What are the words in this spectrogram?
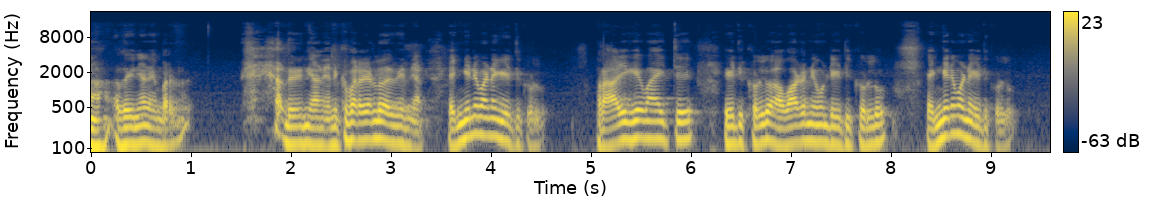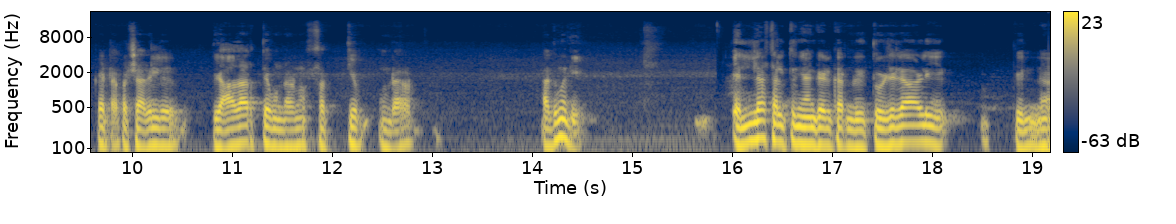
ആ അത് തന്നെയാണ് ഞാൻ പറയുന്നത് അത് തന്നെയാണ്. എനിക്ക് പറയാനുള്ളത് അത് തന്നെയാണ്. എങ്ങനെ വേണമെങ്കിൽ എഴുതിക്കൊള്ളൂ. പ്രായോഗികമായിട്ട് എഴുതിക്കൊള്ളൂ അവാർഡിന് വേണ്ടി എഴുതിക്കൊള്ളൂ എങ്ങനെ വേണമെങ്കിൽ എഴുതിക്കൊള്ളൂ. കേട്ടോ? പക്ഷെ അതിൽ യാഥാർത്ഥ്യം ഉണ്ടാകണം സത്യം ഉണ്ടാകണം. അത് മതി. എല്ലാ സ്ഥലത്തും ഞാൻ കേൾക്കാറുണ്ട്. ഈ തൊഴിലാളി പിന്നെ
